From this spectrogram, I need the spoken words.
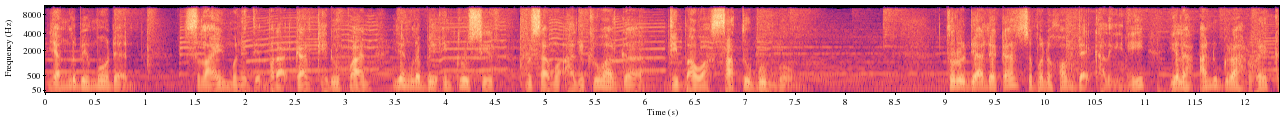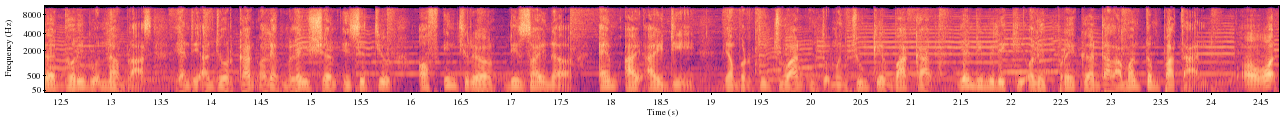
yang lebih moden selain menitik beratkan kehidupan yang lebih inklusif bersama ahli keluarga di bawah satu bumbung. Turut diadakan sempena Home Deck kali ini ialah Anugerah Reka 2016 yang dianjurkan oleh Malaysian Institute of Interior Designer MIID yang bertujuan untuk mencungkil bakat yang dimiliki oleh mereka dalaman tempatan. Award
